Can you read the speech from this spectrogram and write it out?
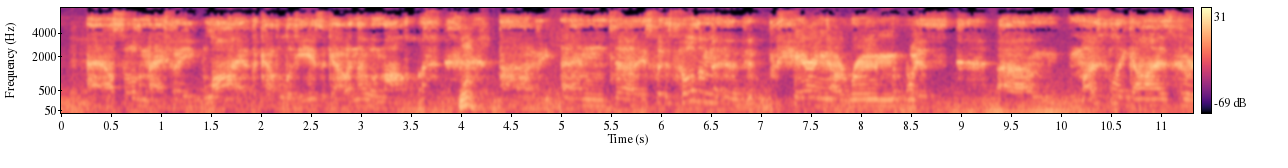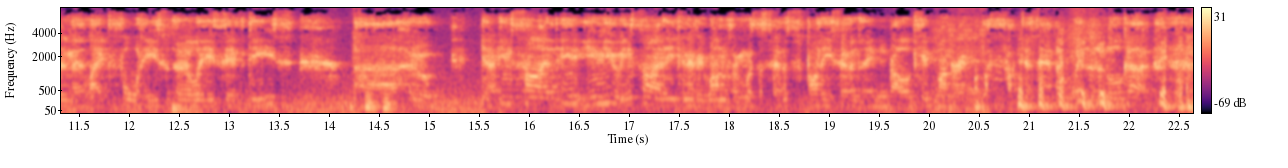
and I saw them actually live a couple of years ago, and they were marvelous. Nice. Uh, and uh, saw them uh, sharing a room with um, mostly guys who are in their late 40s, early 50s, uh, who, you know, inside, you knew inside each and every one of them was a spotty 17 year old kid wondering what the fuck just happened, where did it all go?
